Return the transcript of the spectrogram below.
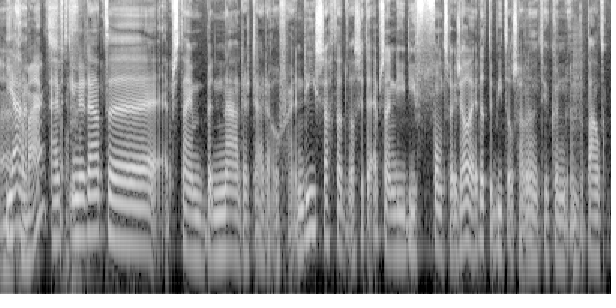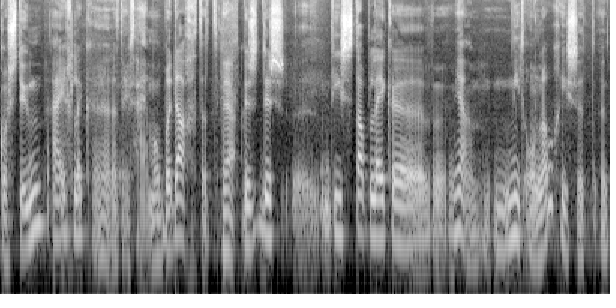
eh, ja, gemaakt? hij heeft Of- inderdaad eh, Epstein benaderd daarover. En die zag dat wel zitten. Epstein die, die vond sowieso hè, dat de Beatles hadden natuurlijk een, een bepaald kostuum eigenlijk. Eh, dat heeft hij helemaal bedacht. Dat, Ja. Dus, dus die stap leek ja, niet onlogisch. Het, het-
